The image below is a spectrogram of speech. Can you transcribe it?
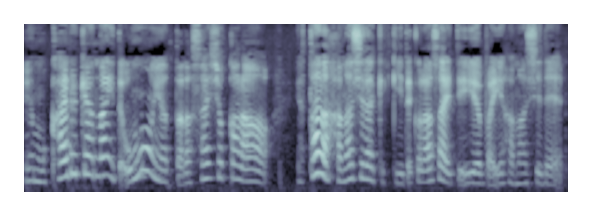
いやもう変える気はないって思うんやったら最初から、いやただ話だけ聞いてくださいって言えばいい話で。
